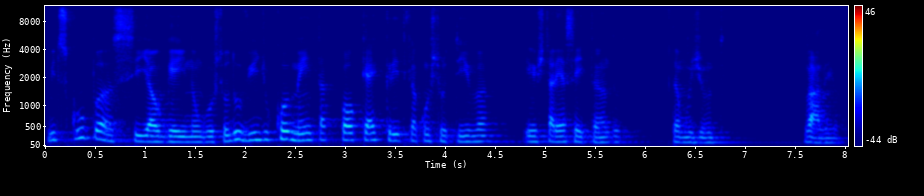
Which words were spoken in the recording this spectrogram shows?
Me desculpa se alguém não gostou do vídeo, comenta qualquer crítica construtiva, eu estarei aceitando. Tamo junto. Valeu!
